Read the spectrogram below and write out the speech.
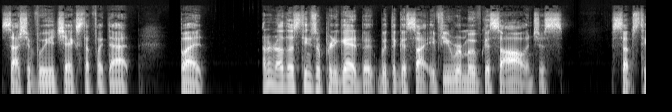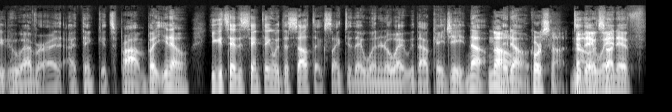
Sasha Vujacic, stuff like that. But I don't know, those teams are pretty good. But with the Gasol, if you remove Gasol and just substitute whoever, I, I think it's a problem. But you know, you could say the same thing with the Celtics. Like, do they win in 08 without KG? No, no, they don't. Of course not. No, do they win not. if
